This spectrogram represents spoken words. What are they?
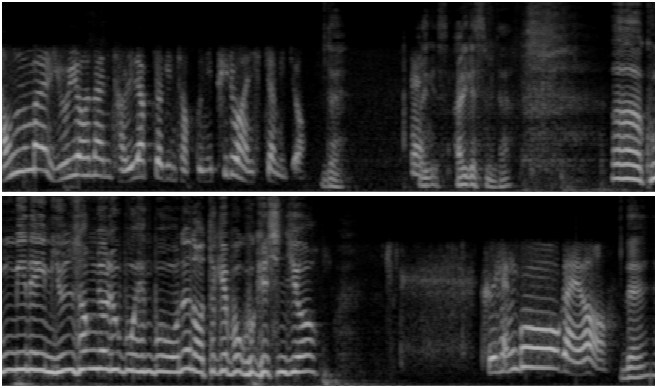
정말 유연한 전략적인 접근이 필요한 시점이죠. 네. 네. 알겠, 알겠습니다. 어, 국민의힘 윤석열 후보 행보는 어떻게 보고 계신지요? 그 행보가요. 네.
